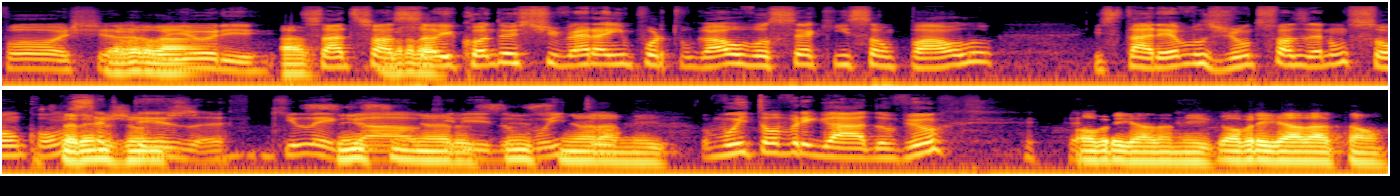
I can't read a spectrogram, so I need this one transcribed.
Poxa, É. Yuri, É satisfação. verdade. E quando eu estiver aí em Portugal, você aqui em São Paulo, estaremos juntos fazendo um som, com Estaremos certeza. Que legal, sim, senhora. querido. Sim, muito, senhora, muito obrigado, viu? Obrigado, amigo. Obrigado, Atão.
